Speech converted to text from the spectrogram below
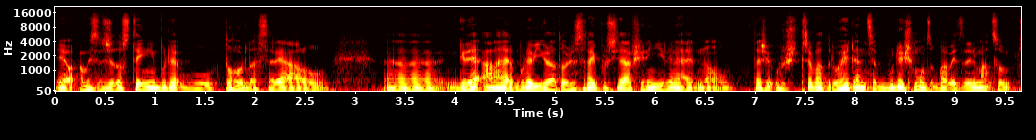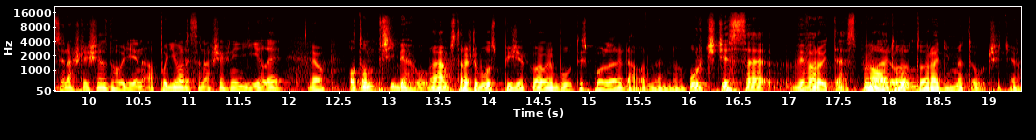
Jo, a myslím, že to stejný bude u tohohle seriálu, Eh, kde ale bude výhoda toho, že se dají pustit všechny díly najednou, takže už třeba druhý den se budeš moc bavit s lidmi, co si našli 6 hodin a podívali se na všechny díly jo. o tom příběhu. No já mám strašně dobou spíš jako, že budou ty spoilery dávat ven. No. Určitě se vyvarujte spoilerů. No, to, to radíme to určitě.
